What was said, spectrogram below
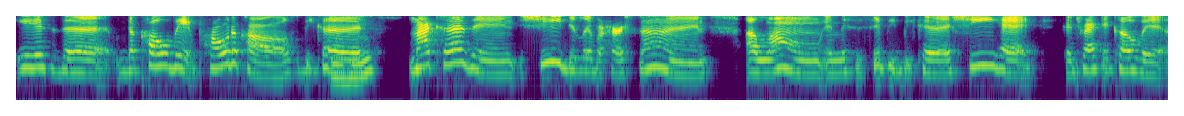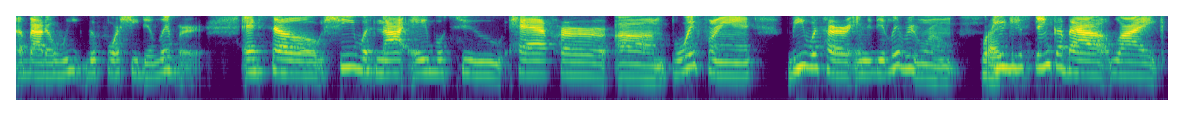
is the the COVID protocols because mm-hmm. my cousin she delivered her son alone in Mississippi because she had contracted COVID about a week before she delivered. And so she was not able to have her um, boyfriend be with her in the delivery room. Right. You just think about like,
